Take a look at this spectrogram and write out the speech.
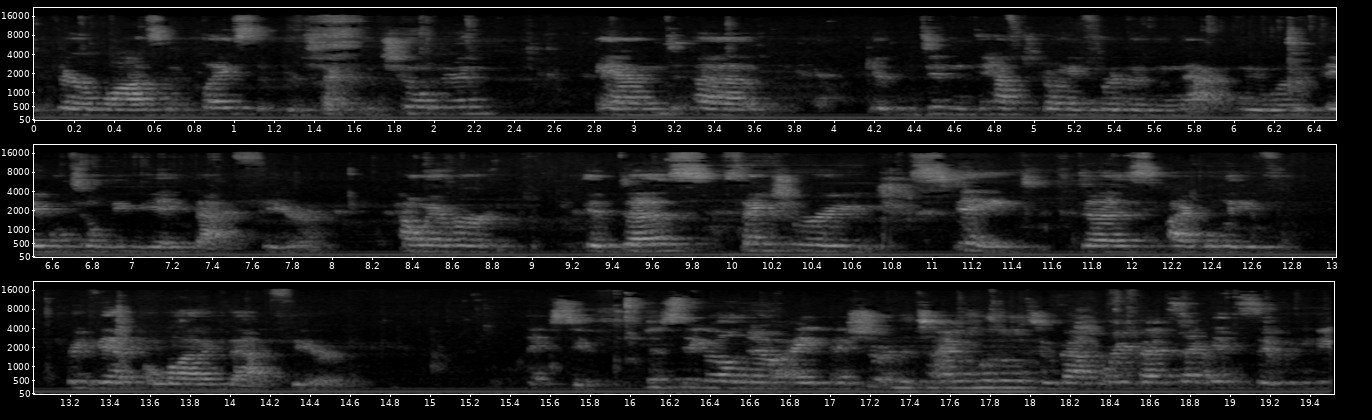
that there are laws in place that protect the children, and uh, it didn't have to go any further than that. We were able to alleviate that fear. However, it does, sanctuary state does, I believe, prevent a lot of that fear. Thanks, Sue. Just so you all know, I, I shortened the time a little to about 45 seconds, so we can do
